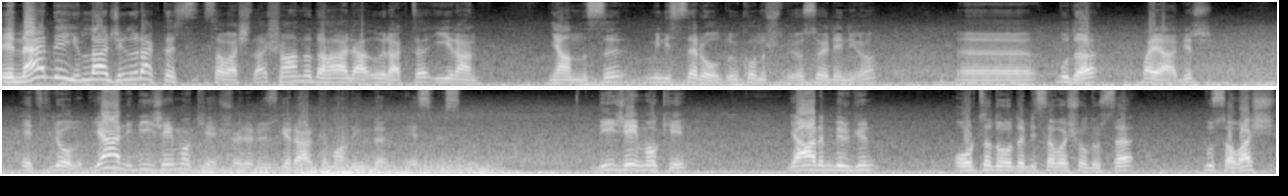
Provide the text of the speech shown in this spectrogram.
E nerede? Yıllarca Irak'ta savaşlar. Şu anda da hala Irak'ta İran yanlısı minister olduğu konuşuluyor, söyleniyor. Ee, bu da bayağı bir etkili olur. Yani DJ Moki, şöyle rüzgarı arkama alayım da esmesin. DJ Moki, yarın bir gün Orta Doğu'da bir savaş olursa bu savaş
